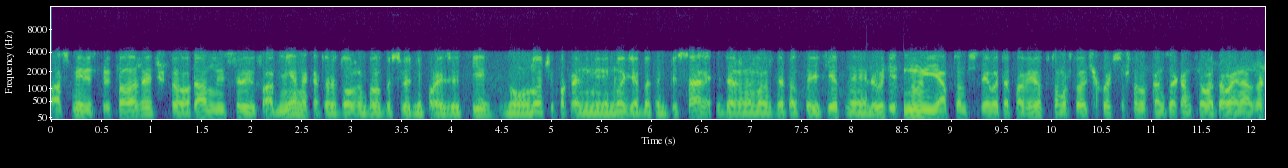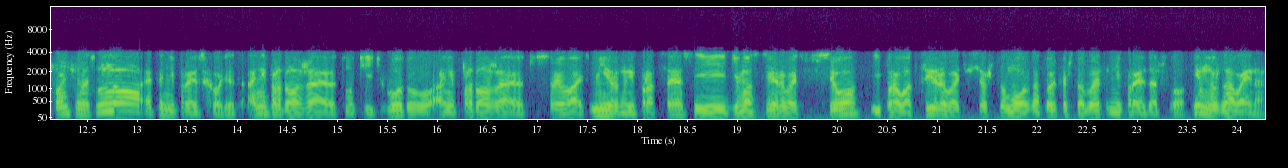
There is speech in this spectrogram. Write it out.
осмелюсь предположить, что данный срыв обмена, который должен был бы сегодня произойти, ну, ночью, по крайней мере, многие об этом писали, и даже, на мой взгляд, авторитетные люди, ну, и я в том числе в это поверил, потому что очень хочется, чтобы в конце концов эта война закончилась, но это не происходит. Они продолжают мутить воду, они продолжают срывать мирный процесс и демонстрировать все и провоцировать все, что можно, только чтобы это не произошло. Им нужна война.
